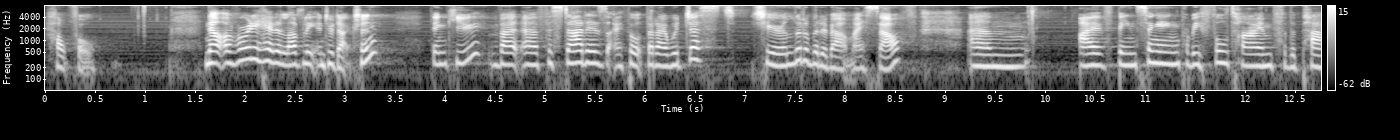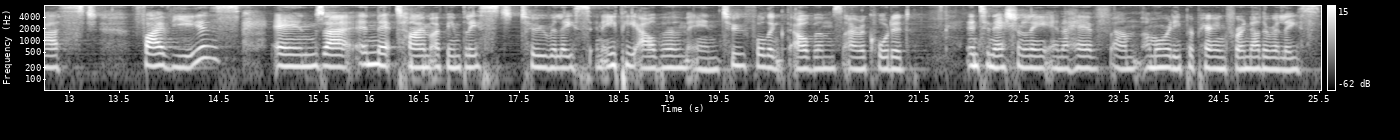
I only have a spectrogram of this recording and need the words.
helpful. Now, I've already had a lovely introduction. Thank you. But uh, for starters, I thought that I would just share a little bit about myself. Um, I've been singing probably full time for the past five years, and uh, in that time, I've been blessed to release an EP album and two full length albums I recorded internationally, and I have, um, I'm already preparing for another release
